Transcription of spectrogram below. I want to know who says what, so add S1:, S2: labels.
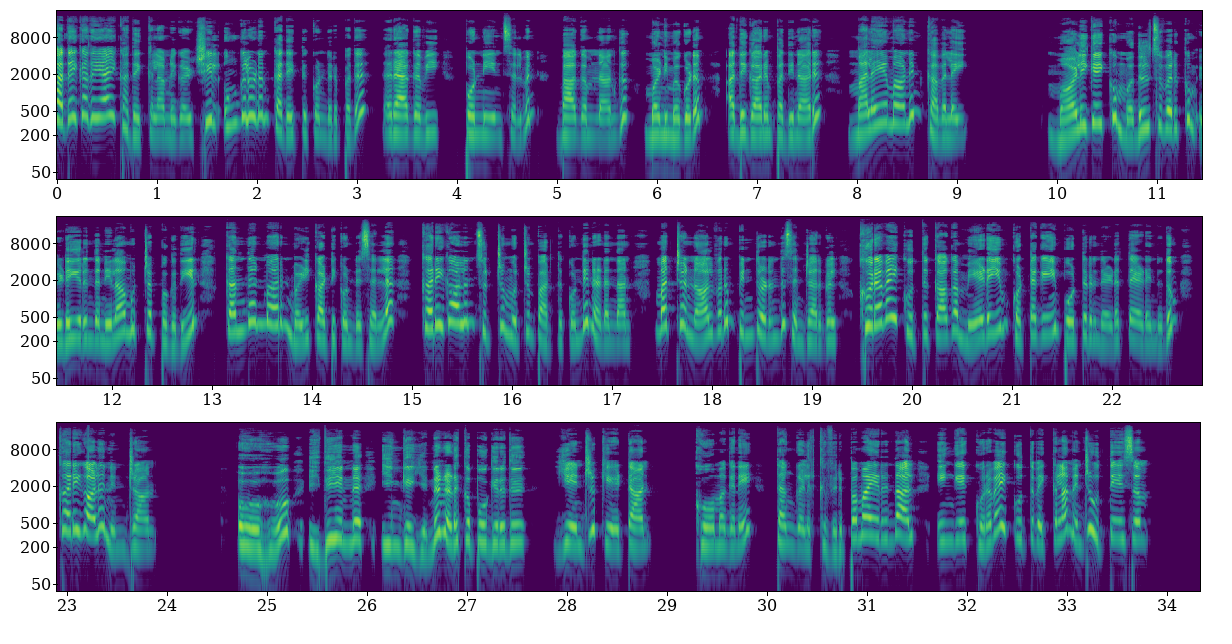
S1: கதை கதையாய் கதைக்கலாம் நிகழ்ச்சியில் உங்களுடன் கதைத்துக் கொண்டிருப்பது ராகவி பொன்னியின் செல்வன் பாகம் நான்கு மணிமகுடம் அதிகாரம் பதினாறு மலையமானின் கவலை. மாளிகைக்கும் மதில் சுவருக்கும் இடையிருந்த நிலாமுற்ற பகுதியில் கந்தன்மாரன் வழிகாட்டி கொண்டு செல்ல கரிகாலன் சுற்றுமுற்றும் பார்த்து கொண்டு நடந்தான். மற்ற நால்வரும் பின்தொடர்ந்து சென்றார்கள். குறவை கூத்துக்காக மேடையும் கொட்டகையும் போட்டிருந்த இடத்தை அடைந்ததும் கரிகாலன் நின்றான்.
S2: ஓஹோ! இது என்ன? இங்கே என்ன நடக்கப் போகிறது?
S1: என்று கேட்டான். கோமகனே தங்களுக்கு விருப்பமாயிருந்தால் இங்கே குறவை கூத்து வைக்கலாம் என்று உத்தேசம்.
